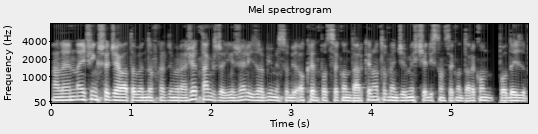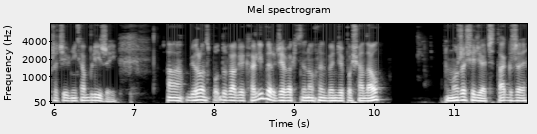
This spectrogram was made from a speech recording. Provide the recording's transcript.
ale największe działa to będą w każdym razie tak, że jeżeli zrobimy sobie okręt pod sekundarkę, no to będziemy chcieli z tą sekundarką podejść do przeciwnika bliżej. A biorąc pod uwagę kaliber dział, jaki ten okręt będzie posiadał, może się dziać tak, że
